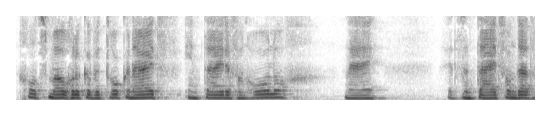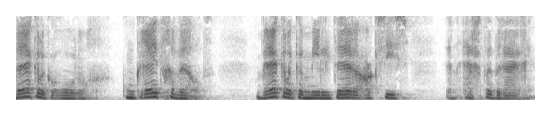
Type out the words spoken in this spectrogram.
Gods mogelijke betrokkenheid in tijden van oorlog. Nee, het is een tijd van daadwerkelijke oorlog, concreet geweld, werkelijke militaire acties en echte dreiging.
